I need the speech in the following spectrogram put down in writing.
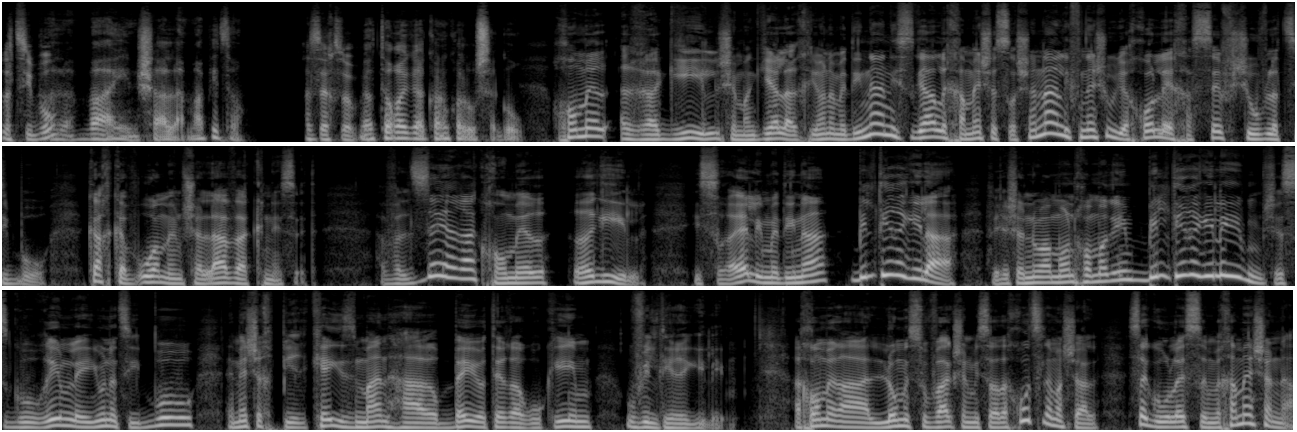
לציבור? הלוואי, אינשאללה, מה פתאום? אז איך זה עובד? מאותו רגע, קודם כל הוא סגור. חומר רגיל שמגיע לארכיון המדינה נסגר ל-15 שנה לפני שהוא יכול להיחשף שוב לציבור. כך קבעו הממשלה והכנסת. אבל זה רק חומר רגיל. ישראל היא מדינה בלתי רגילה, ויש לנו המון חומרים בלתי רגילים שסגורים לעיון הציבור למשך פרקי זמן הרבה יותר ארוכים ובלתי רגילים. החומר הלא מסווג של משרד החוץ למשל, סגור ל-25 שנה.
